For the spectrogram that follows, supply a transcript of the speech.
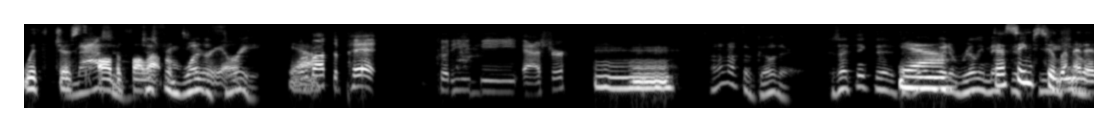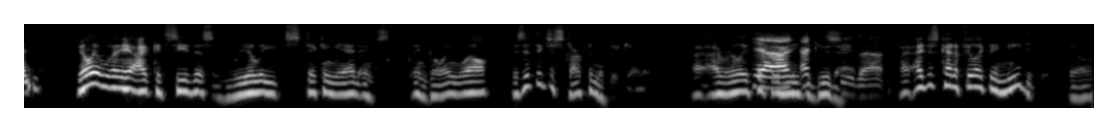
with just all the Massive, Fallout just from material. one to three. Yeah. What about the Pitt? Could he be Ashur? Mm, I don't know if they'll go there because I think that the Yeah. only way to really make that seems TV too show- limited. The only way I could see this really sticking in and and going well is if they just start from the beginning. I, I really think Yeah, they need I to can do see that. that. I, I just kind of feel like they need to do. You know,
